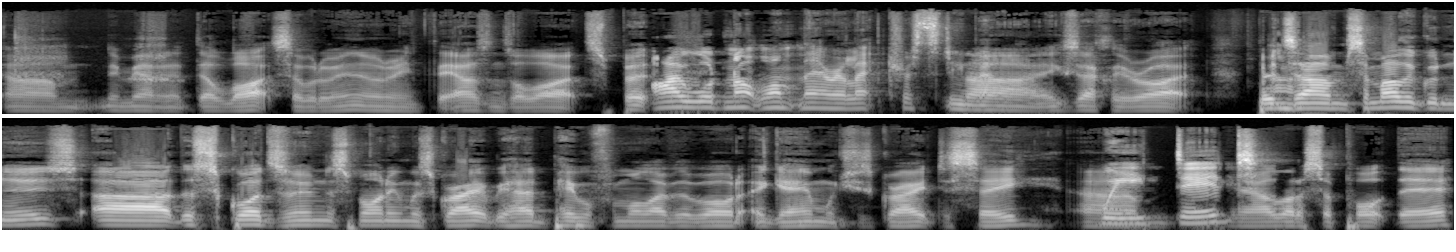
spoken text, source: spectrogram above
Um, the amount of the lights that would have been, have been thousands of lights. But I would not want their electricity bill. Nah, exactly right. But um, some other good news. Uh, the squad Zoom this morning was great. We had people from all over the world again, which is great to see. Um, we did. you know, a lot of support there.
